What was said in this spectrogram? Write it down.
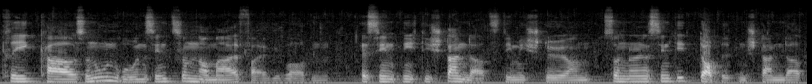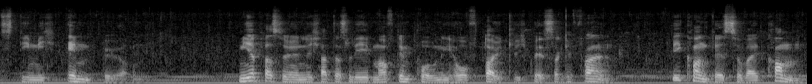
Krieg, Chaos und Unruhen sind zum Normalfall geworden. Es sind nicht die Standards, die mich stören, sondern es sind die doppelten Standards, die mich empören. Mir persönlich hat das Leben auf dem Ponyhof deutlich besser gefallen. Wie konnte es so weit kommen?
